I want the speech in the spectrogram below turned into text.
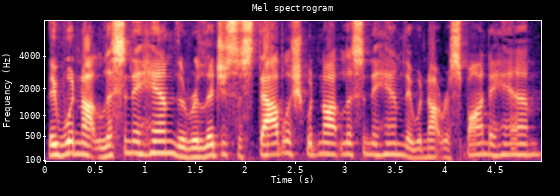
They would not listen to him. The religious established would not listen to him. They would not respond to him.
